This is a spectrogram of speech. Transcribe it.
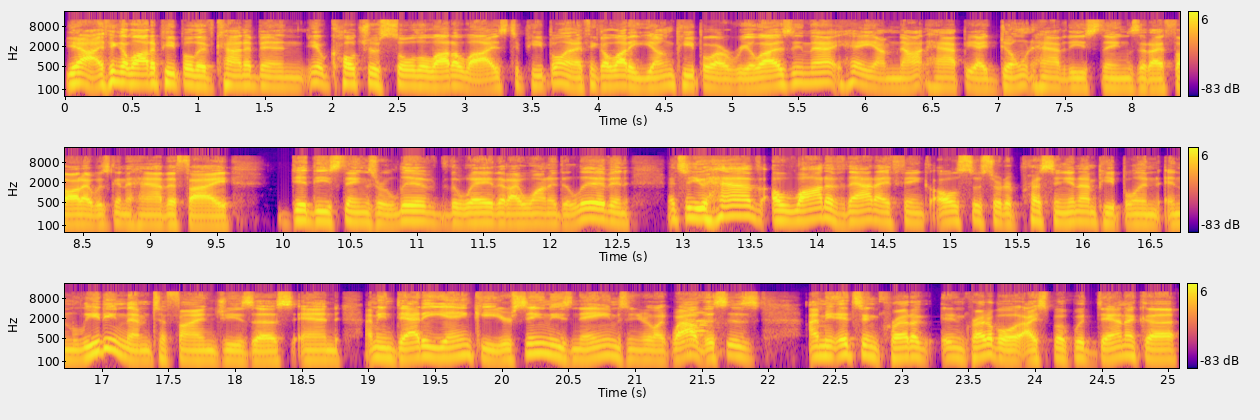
Yeah, I think a lot of people have kind of been, you know, culture sold a lot of lies to people. And I think a lot of young people are realizing that, hey, I'm not happy. I don't have these things that I thought I was going to have if I did these things or lived the way that I wanted to live. And and so you have a lot of that, I think, also sort of pressing in on people and, and leading them to find Jesus. And I mean, Daddy Yankee, you're seeing these names and you're like, wow, yeah. this is, I mean, it's incredible, incredible. I spoke with Danica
